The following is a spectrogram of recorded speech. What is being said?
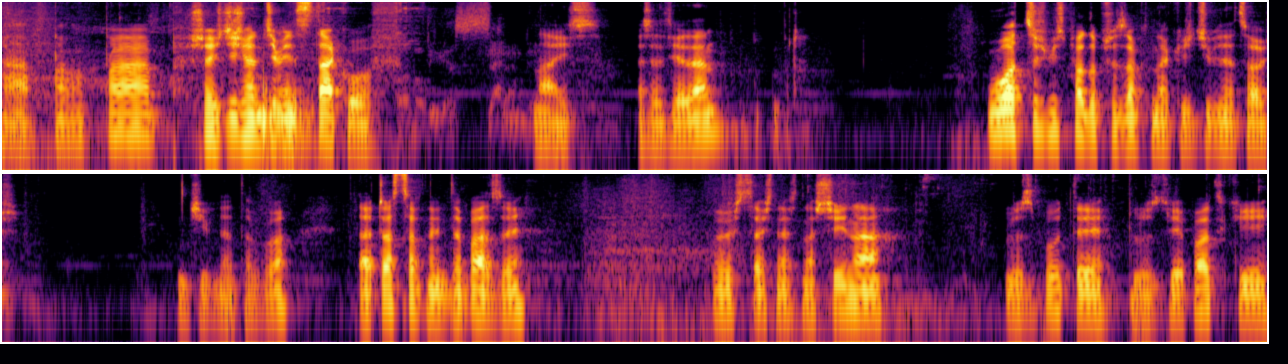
Pap, pap, pap. 69 staków. Nice. SZ1? Dobra. Ło, coś mi spadło przez okno, jakieś dziwne coś. Dziwne to było. Ale czas cofnąć do bazy. Tu już coś nas na Shina. Plus buty, plus dwie potki,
